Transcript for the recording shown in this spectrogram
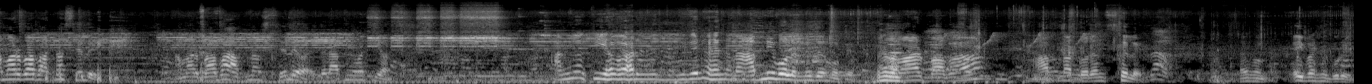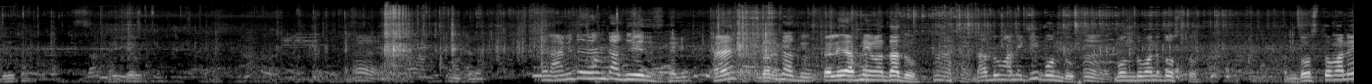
আমার বাবা আপনার ছেলে। আমার বাবা আপনার ছেলে হয় তাহলে আপনি আমার কি হন আমিও কি হবে বুঝে না। আপনি বলেন নিজের মুখে। আমার বাবা আপনার ধরেন ছেলে। এখন এই পাশে ঘুরে দিই। হ্যাঁ, আমি তো জানি দাদু এসেছি খালি হ্যাঁ দাদু। তাহলে আপনি আমার দাদু। হ্যাঁ। দাদু মানে কি? বন্ধু। হ্যাঁ। বন্ধু মানে দোস্ত। দোস্ত মানে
